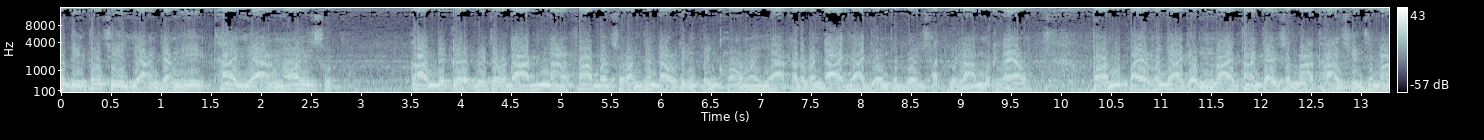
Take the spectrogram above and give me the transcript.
สติทั้งสี่อย่างอย่างนี้ถ้าอย่างน้อยสุด การไปเกิดเป็นเทวดาที่นางฟ้าบนสวรรค์ท่านดาวดึงเป็นของไม่ยากกระบรรดาญาโยมพุทธบริษัทเวลาหมดแล้ว ตอนนี้ไปเขาญาโยมหลายตั้งใจสมาทานศีลสมา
